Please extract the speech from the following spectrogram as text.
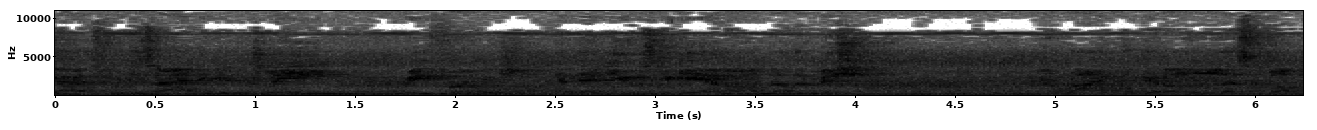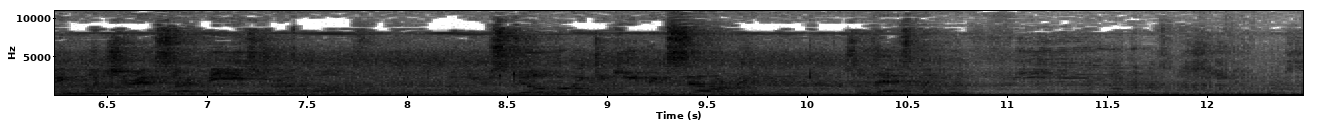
guys were designed to get clean, refurbished, and then used again on another mission. Your ride will get a little less bumpy once your SRBs drop off, but you're still going to keep accelerating. So that's when you'll feel those G-forces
